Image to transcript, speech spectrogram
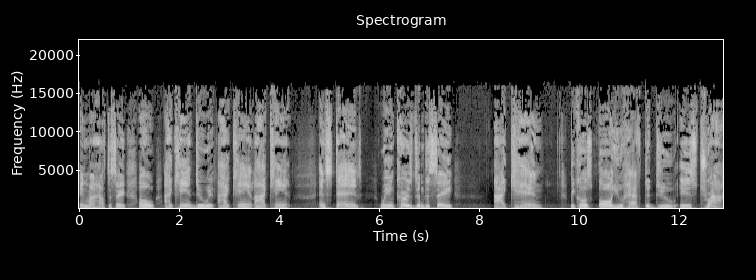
in my house to say, oh, I can't do it. I can't. I can't. Instead, we encourage them to say, I can, because all you have to do is try.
